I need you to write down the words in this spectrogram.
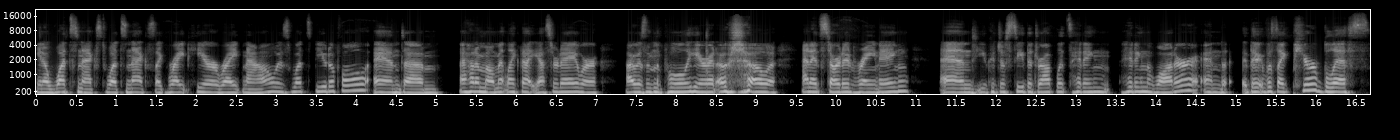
you know what's next what's next? Like right here right now is what's beautiful. And um i had a moment like that yesterday where i was in the pool here at osho and it started raining and you could just see the droplets hitting hitting the water and it was like pure bliss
